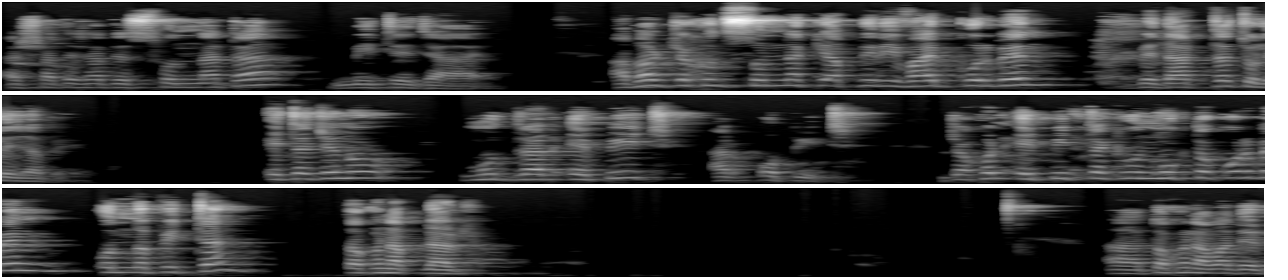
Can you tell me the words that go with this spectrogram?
আর সাথে সাথে সুন্নাটা মিটে যায়। আবার যখন সুন্নাকে আপনি রিভাইভ করবেন, বেদাতটা চলে যাবে। এটা যেন মুদ্রার এপিঠ আর ওপিঠ। যখন এই পিঠটাকে উন্মুক্ত করবেন, অন্য পিঠটা, তখন আপনার তখন আমাদের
